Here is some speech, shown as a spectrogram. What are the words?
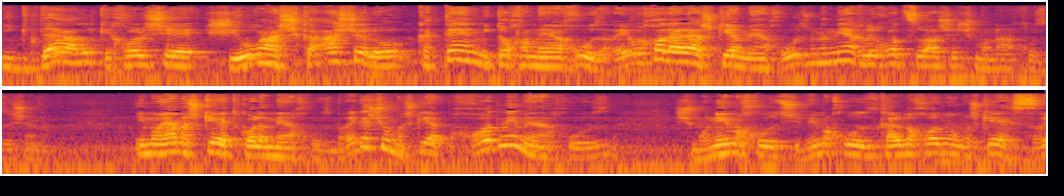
יגדל ככל ששיעור ההשקעה שלו קטן מתוך ה-100%. הרי הוא יכול היה להשקיע 100% ונניח לראות תשואה של 8% לשנה. אם הוא היה משקיע את כל ה-100%. ברגע שהוא משקיע פחות מ-100%, 80%, 70%, קל וחומר הוא משקיע 20%,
